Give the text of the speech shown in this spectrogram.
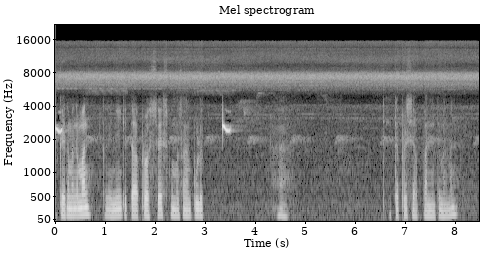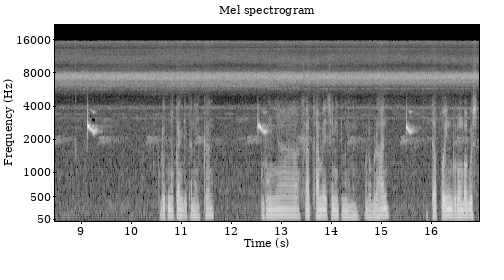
Oke, teman-teman. Kali ini kita proses pemasangan pulut. Nah. Kita persiapan ya, teman-teman. Pulutnya akan kita naikkan. Burungnya sangat ramai sini, teman-teman. Mudah-mudahan kita poin burung bagus.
